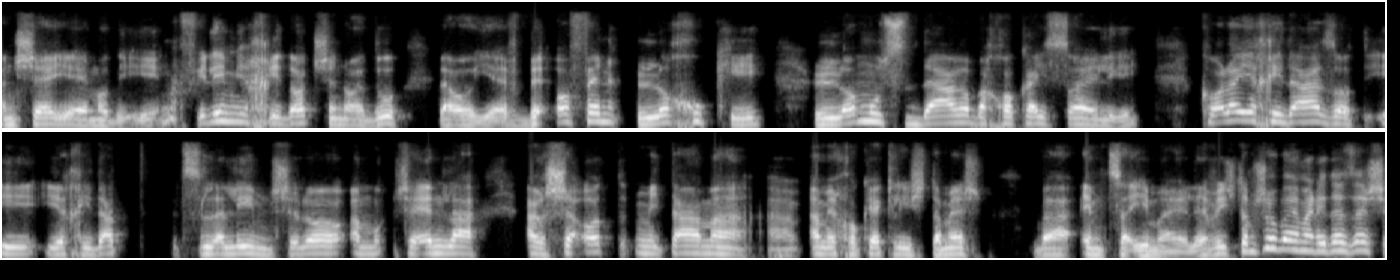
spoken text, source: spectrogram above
אנשי אה, מודיעין, מפעילים יחידות שנועדו לאויב באופן לא חוקי, לא מוסדר בחוק הישראלי. כל היחידה הזאת היא יחידת צללים שלא, שאין לה הרשאות מטעם המחוקק להשתמש באמצעים האלה, והשתמשו בהם על ידי זה ש...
